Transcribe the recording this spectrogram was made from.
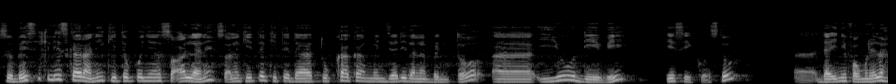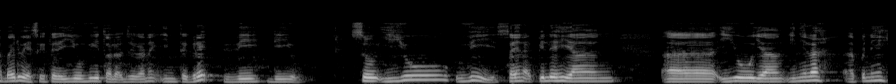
so basically sekarang ni kita punya soalan eh soalan kita kita dah tukarkan menjadi dalam bentuk uh, u dv is equals to uh, dan ini formula lah by the way. So kita ada uv tolak juga dengan integrate v du so uv saya nak pilih yang uh, u yang inilah apa ni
